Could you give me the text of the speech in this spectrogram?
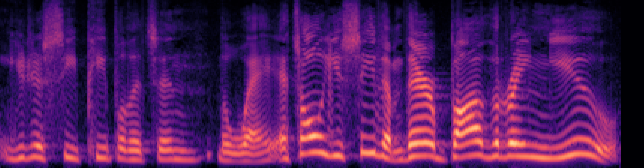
you just see people that's in the way? It's all you see them. They're bothering you.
